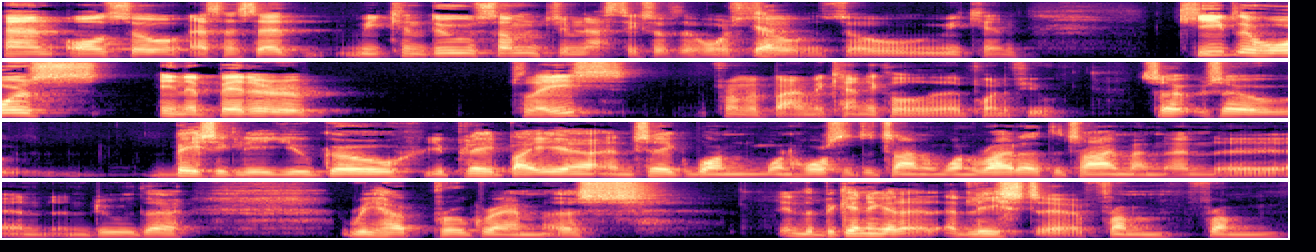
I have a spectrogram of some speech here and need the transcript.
And also, as I said, we can do some gymnastics of the horse. Yeah. So, so we can keep the horse in a better place from a biomechanical uh, point of view. So, so basically, you go, you play it by ear and take one one horse at a time and one rider at a time, and and uh, and, and do the rehab program as in the beginning, at, at least uh, from from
